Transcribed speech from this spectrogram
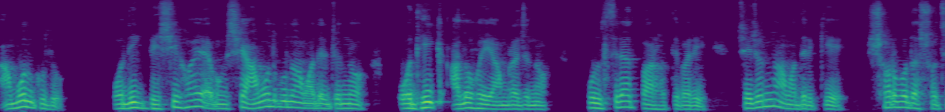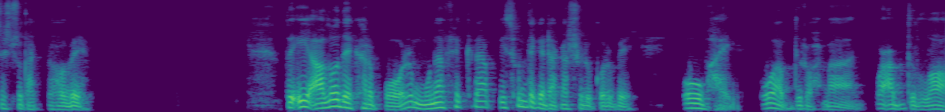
আমলগুলো অধিক বেশি হয় এবং সে আমলগুলো আমাদের জন্য অধিক আলো হয়ে আমরা যেন পুলসিরাত পার হতে পারি। সেজন্য আমাদেরকে সর্বদা সচেষ্ট থাকতে হবে। তো এই আলো দেখার পর মুনাফিকরা পিছন থেকে ডাকা শুরু করবে। "ও ভাই, ও আব্দুর রহমান, ও আব্দুল্লাহ"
